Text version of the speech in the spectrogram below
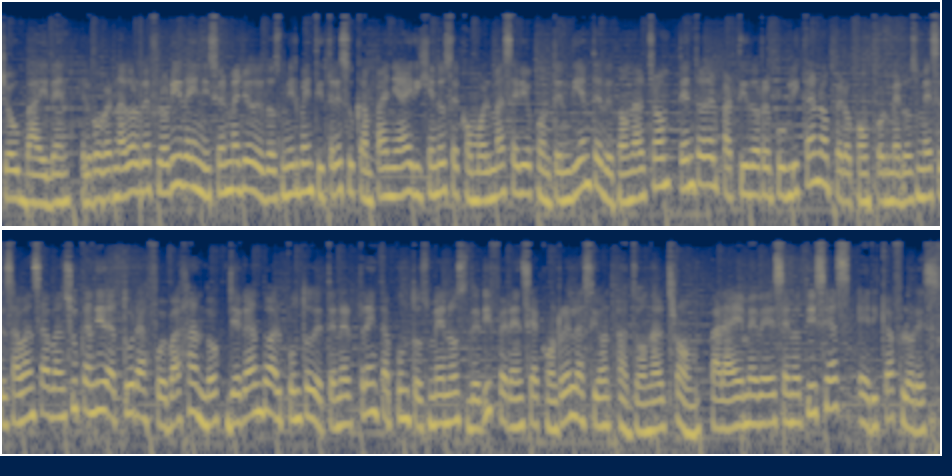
Joe Biden. El gobernador de Florida inició en mayo de 2023 su campaña erigiéndose como el más serio contendiente de Donald Trump dentro del Partido Republicano, pero conforme los meses avanzaban, su candidatura fue bajando, llegando al punto de tener 30 puntos menos de diferencia con relación a Donald Trump. Para MBS Noticias, Erika Flores.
